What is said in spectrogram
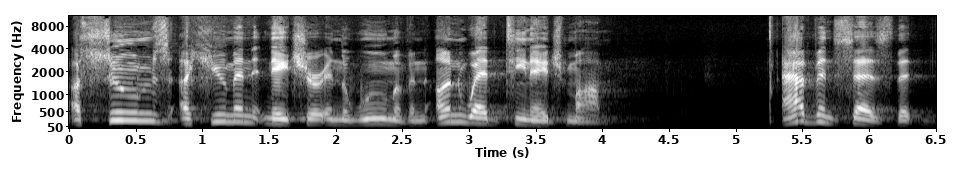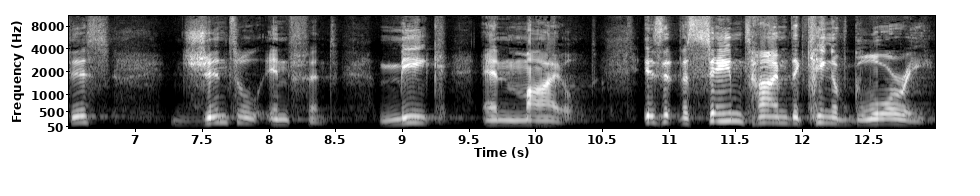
assumes a human nature in the womb of an unwed teenage mom. Advent says that this gentle infant, meek and mild, is at the same time the King of glory,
